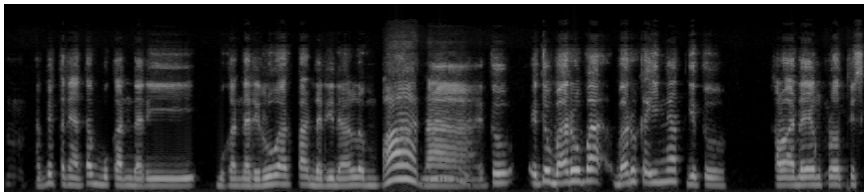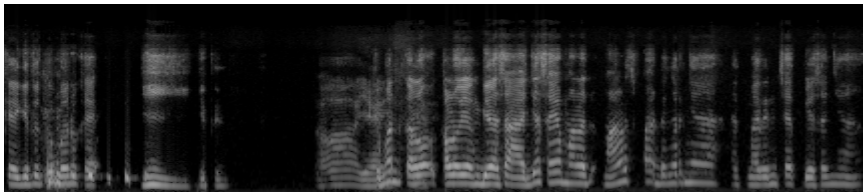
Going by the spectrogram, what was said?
Hmm. Tapi ternyata bukan dari bukan dari luar pak, dari dalam. Wah, Nah itu itu baru pak, baru keingat gitu. Kalau ada yang plot twist kayak gitu tuh baru kayak ih gitu. Oh, iya. Cuman iya. kalau kalau yang biasa aja saya malah males pak dengernya Nightmare Chat biasanya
